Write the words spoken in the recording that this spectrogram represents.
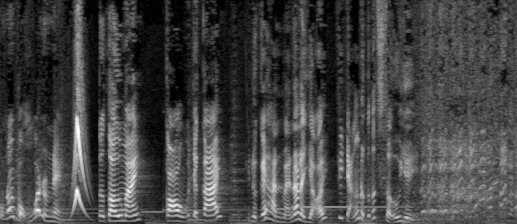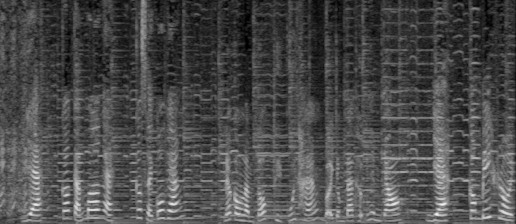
Con đói bụng quá rồi nè. Từ từ mày Con với chả cái. Chứ được cái hành mẹ nó là giỏi Chứ chẳng được cái tích sự gì. Dạ, con cảm ơn à. Con sẽ cố gắng. Nếu con làm tốt thì cuối tháng vợ chồng ta thưởng em cho Dạ, con biết rồi.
